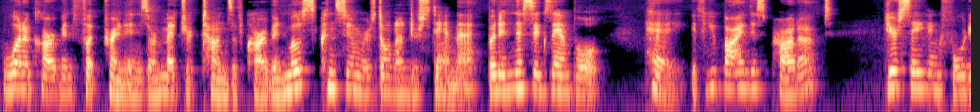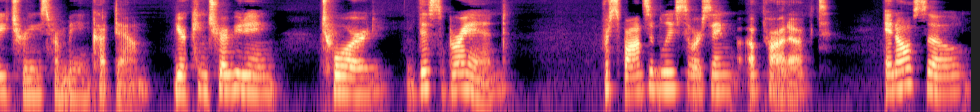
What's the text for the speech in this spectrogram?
what a carbon footprint is or metric tons of carbon. Most consumers don't understand that. But in this example, hey, if you buy this product, you're saving 40 trees from being cut down. You're contributing toward this brand responsibly sourcing a product and also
